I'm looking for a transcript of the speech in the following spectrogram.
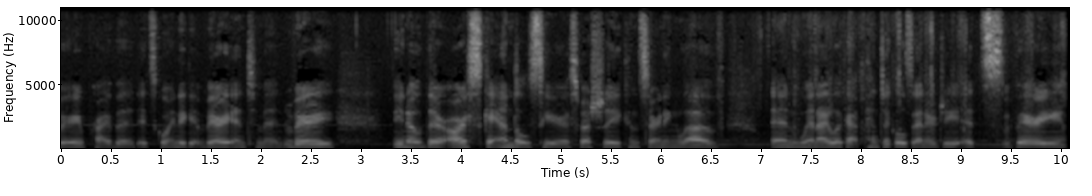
very private. It's going to get very intimate, very you know, there are scandals here, especially concerning love. And when I look at Pentacles energy, it's very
